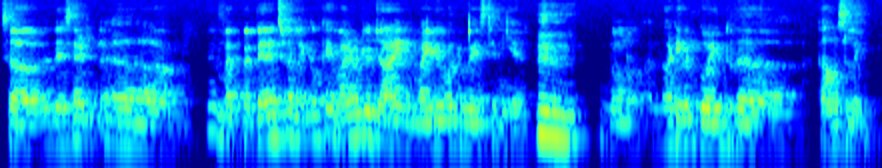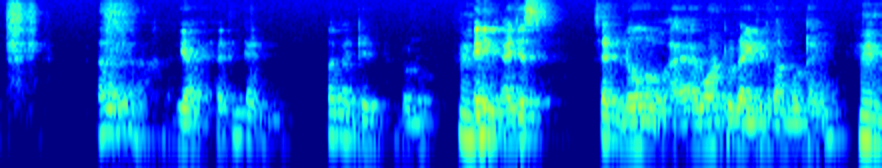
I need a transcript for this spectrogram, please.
So they said, uh, my, my parents were like, okay, why don't you join? Why do you want to waste a year? hmm No, no, I'm not even going to the counseling. Uh, yeah, I think I, or I did. I don't know. Hmm. Anyway, I just said no. I, I want to write it one more time, Hmm.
